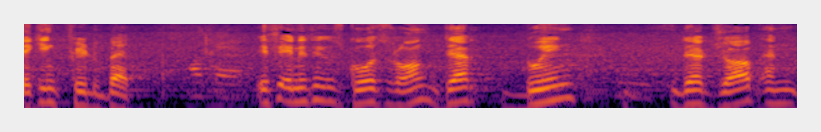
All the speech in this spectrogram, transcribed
taking feedback. Okay. If anything goes wrong, they are doing their job and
